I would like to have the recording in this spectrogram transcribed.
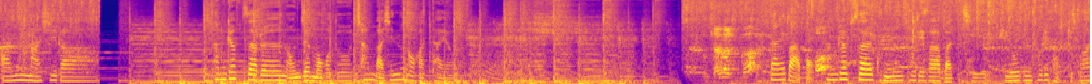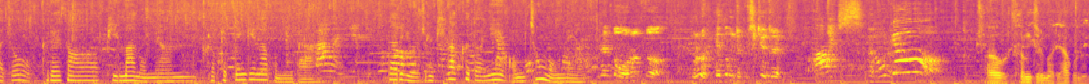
아는 맛이라. 삼겹살은 언제 먹어도 참 맛있는 것 같아요. 좀 잘라줄까? 딸 바보. 삼겹살 굽는 소리가 마치 비 오는 소리 같기도 하죠. 그래서 비만 오면 그렇게 땡기나 봅니다. 딸이 요즘 키가 크더니 엄청 먹네요. 근데 또 얼었어. 물로 해동 좀 시켜줘. 아씨 녹여. 어우 성질머리 하고는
